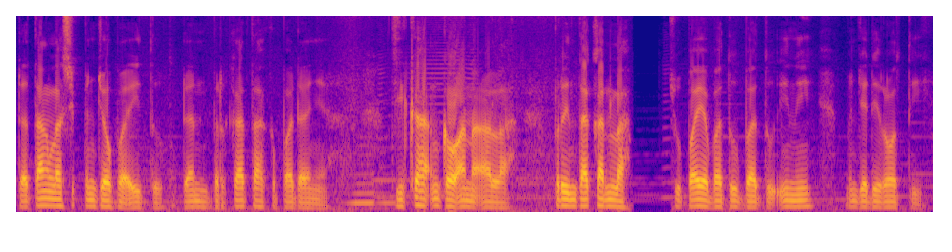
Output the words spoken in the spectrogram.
datanglah si pencoba itu dan berkata kepadanya, "Jika engkau anak Allah, perintahkanlah supaya batu-batu ini menjadi roti."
